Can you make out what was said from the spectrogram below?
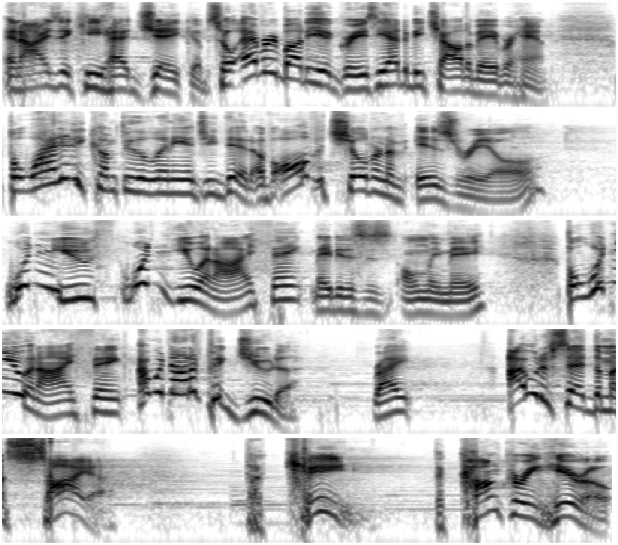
and Isaac he had Jacob. So everybody agrees he had to be child of Abraham. But why did he come through the lineage he did? Of all the children of Israel, wouldn't you, wouldn't you and I think, maybe this is only me, but wouldn't you and I think, I would not have picked Judah, right? I would have said the Messiah, the king, the conquering hero.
